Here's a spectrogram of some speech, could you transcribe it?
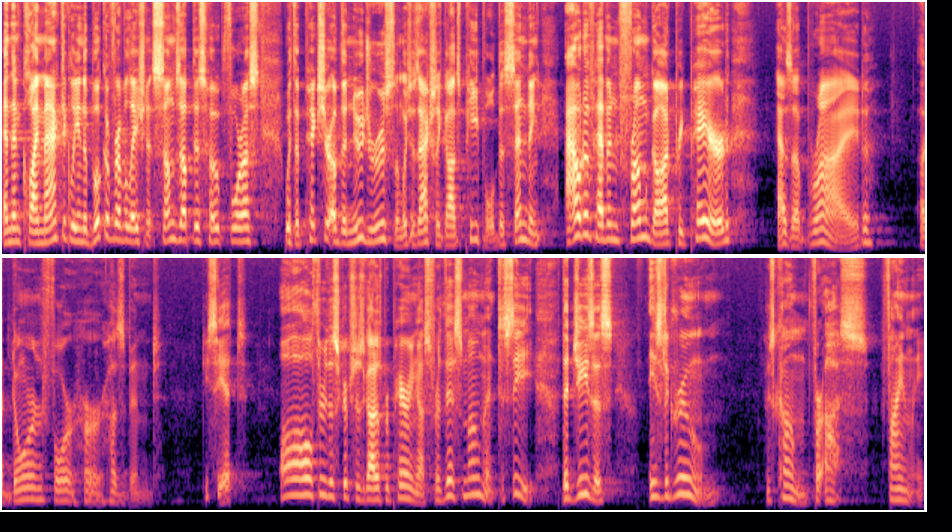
And then climactically in the book of Revelation, it sums up this hope for us with a picture of the New Jerusalem, which is actually God's people, descending out of heaven from God, prepared as a bride adorned for her husband. Do you see it? All through the scriptures, God is preparing us for this moment to see that Jesus is the groom who's come for us, finally.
